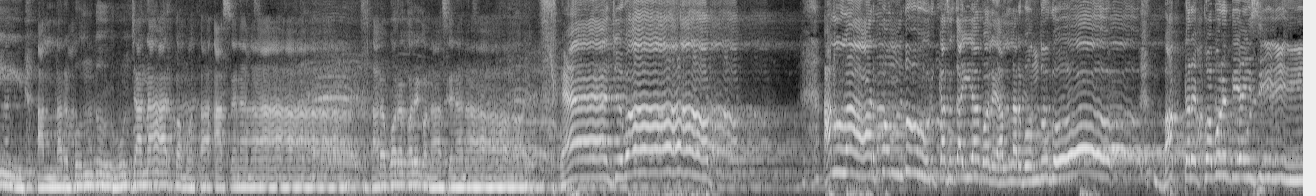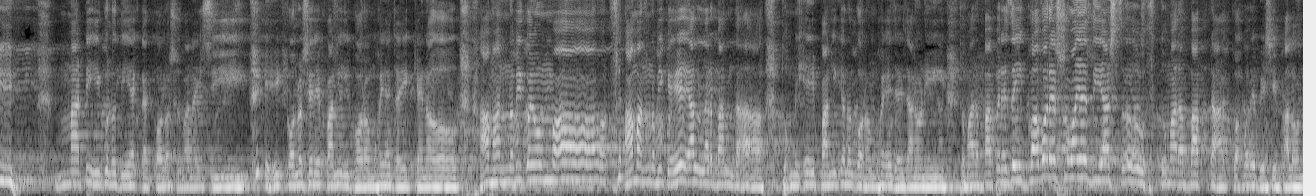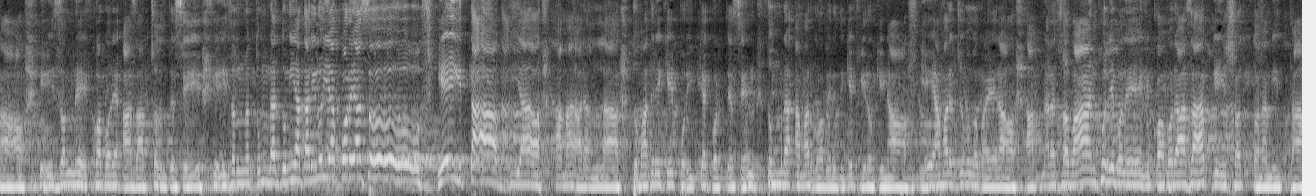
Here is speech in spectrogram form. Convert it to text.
আল্লাহর বন্ধু জানার ক্ষমতা আছে না না? আরও বড় করে কোন আছে না না? আল্লাহর বন্ধুর কাছে যাইয়া বলে আল্লাহর বন্ধু গো বাপটারে কবরে দিয়াইছি। মাটিগুলো দিয়ে একটা কলস বানাইছি। এই কলসের পানি গরম হয়ে যায় কেন? আমার নবী কয় আমার নবীকে আল্লাহর বান্দা, তুমি এই পানি কেন গরম হয়ে যায় জাননি? তোমার বাপের যেই কবরে সময় দিয়ে আসছো, তোমার বাপটা কবরে বেশি ভালো না। এই জন্যে কবরে আজাব চলতেছে। এই জন্য তোমরা দুনিয়াদারি লইয়া পড়ে আসো এই তাপ দিয়া আমার আল্লাহ তোমাদেরকে পরীক্ষা করতেছেন। তোমরা আমার রবের দিকে ফিরো কিনা? এ আমার যুবক ভাইয়েরা, আপনারা জবান খুলে বলেন, কবর আজাবকে সত্য না মিথ্যা?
